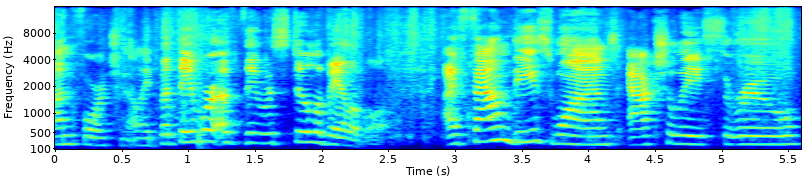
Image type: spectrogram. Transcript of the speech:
unfortunately, but they were they were still available. I found these ones actually through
